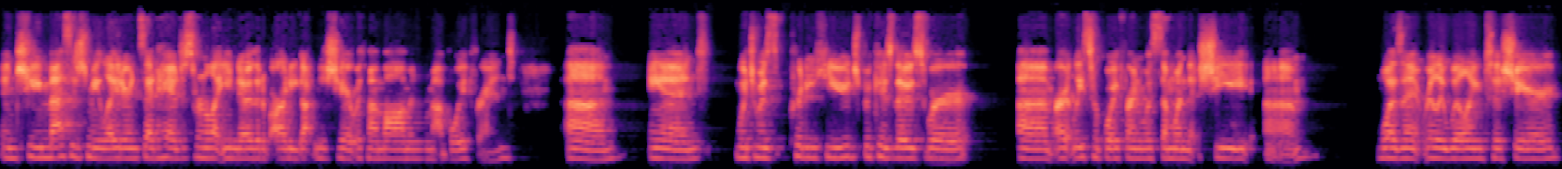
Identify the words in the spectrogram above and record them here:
and she messaged me later and said, Hey, I just want to let you know that I've already gotten to share it with my mom and my boyfriend. Um, and which was pretty huge because those were, um, or at least her boyfriend was someone that she um, wasn't really willing to share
